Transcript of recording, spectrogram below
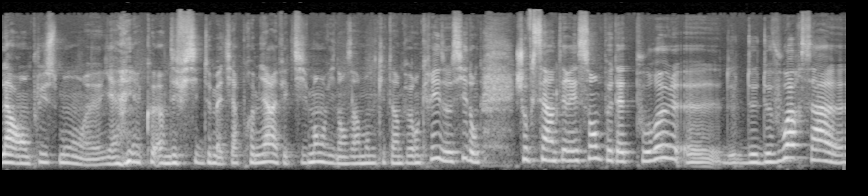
Là, en plus, bon, euh, il y, a- il y a un déficit de matières premières, effectivement, on vit dans un monde qui est un peu en crise aussi. Donc, je trouve que c'est intéressant peut-être pour eux euh, de, de- de voir ça. Euh,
